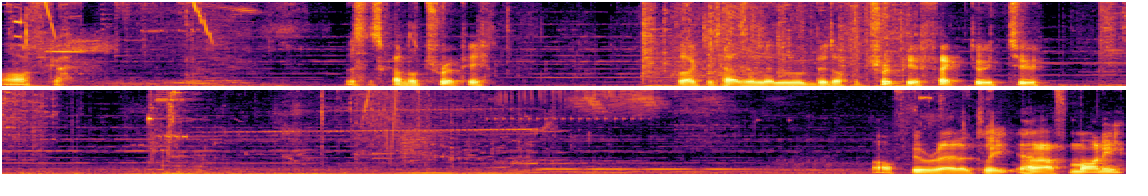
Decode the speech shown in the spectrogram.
Okay. This is kind of trippy. Like it has a little bit of a trippy effect to it too. I'll theoretically have money.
